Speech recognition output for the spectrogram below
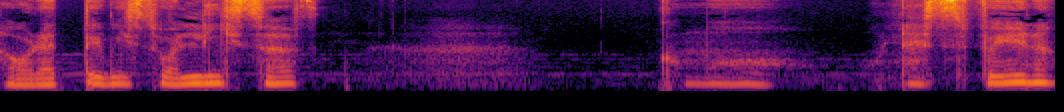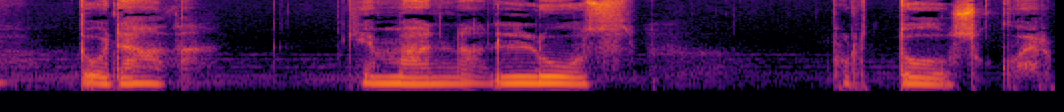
ahora te visualizas como una esfera dorada que emana luz por todo su cuerpo.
